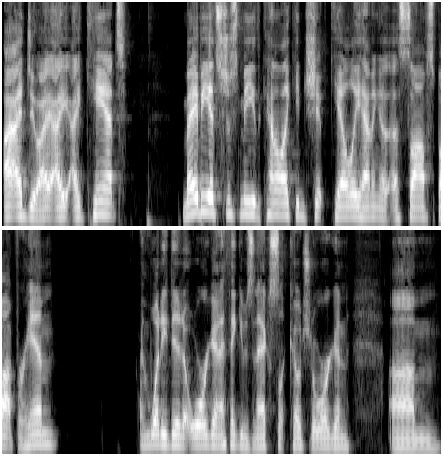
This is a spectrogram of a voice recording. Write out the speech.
I, I do. I, I, I can't. Maybe it's just me, kind of liking Chip Kelly, having a, a, soft spot for him and what he did at Oregon. I think he was an excellent coach at Oregon. Um,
